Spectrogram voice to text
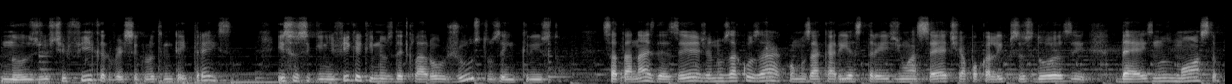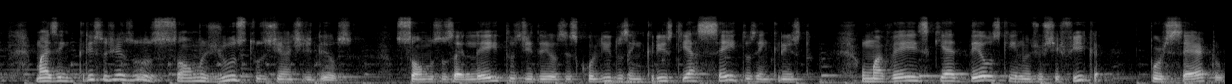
nos justifica, versículo 33. Isso significa que nos declarou justos em Cristo Satanás deseja nos acusar, como Zacarias 3, de 1 a 7 e Apocalipse 12, 10 nos mostram. Mas em Cristo Jesus somos justos diante de Deus. Somos os eleitos de Deus, escolhidos em Cristo e aceitos em Cristo. Uma vez que é Deus quem nos justifica, por certo,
